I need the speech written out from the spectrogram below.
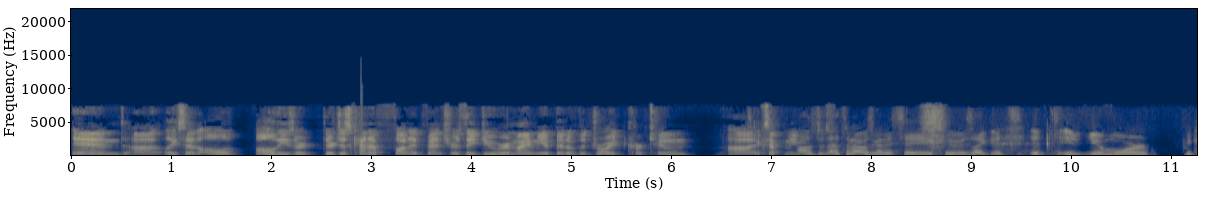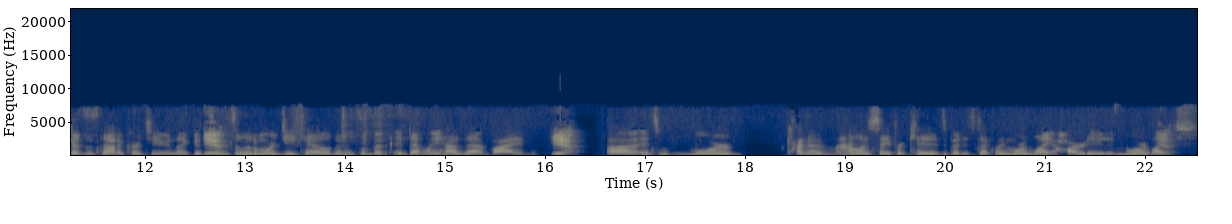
and uh, like I said, all all these are they're just kind of fun adventures. They do remind me a bit of the Droid cartoon, uh, except maybe was, just, that's what I was gonna say too. Is like it's it's it, you know more because it's not a cartoon. Like it's Yeah. it's a little more detailed and it's but it definitely has that vibe. yeah, Uh, it's more kind of I don't want to say for kids, but it's definitely more lighthearted and more like yes,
